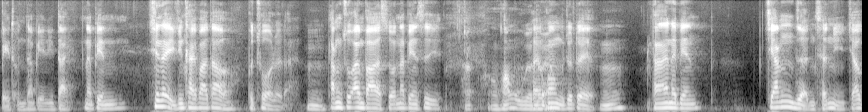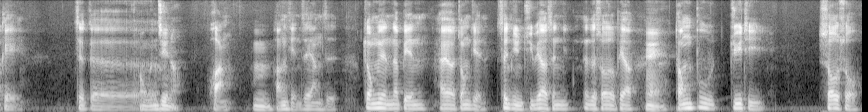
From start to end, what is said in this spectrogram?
北屯那边一带，那边现在已经开发到不错了啦。嗯，当初案发的时候，那边是很荒芜，很荒芜就对了。嗯，他在那边将忍成女交给这个黄文静了，黄，嗯，黄显这样子。中院那边还有中检申请局票，申请那个搜索票，哎，同步具体搜索。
